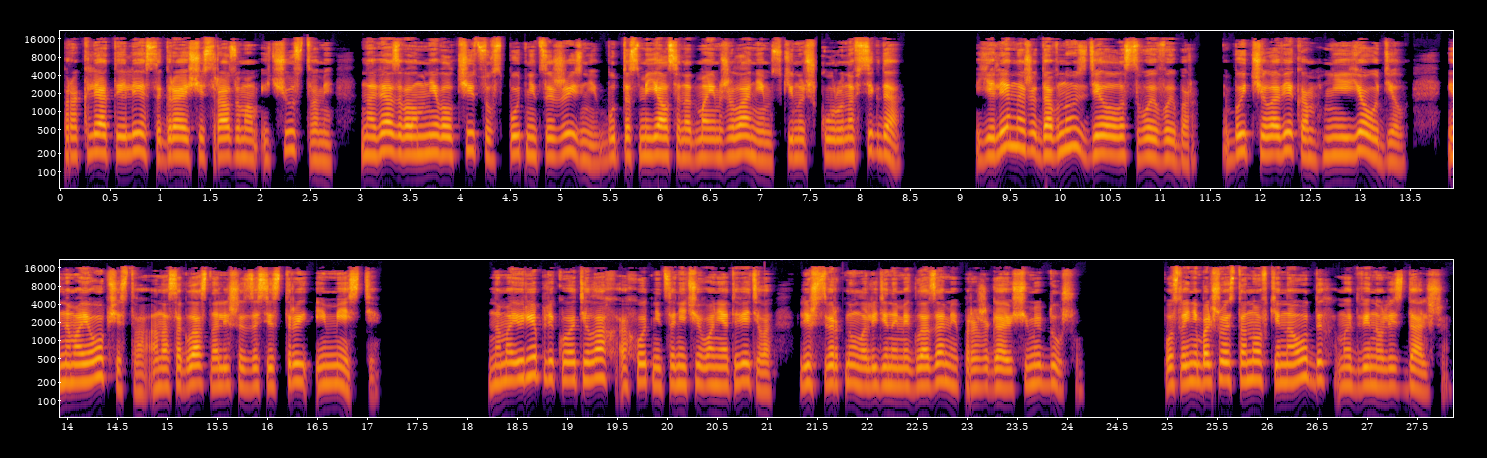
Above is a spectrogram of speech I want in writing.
Проклятый лес, играющий с разумом и чувствами, навязывал мне волчицу в спутнице жизни, будто смеялся над моим желанием скинуть шкуру навсегда. Елена же давно сделала свой выбор. Быть человеком не ее удел, и на мое общество она согласна лишь из-за сестры и мести. На мою реплику о телах охотница ничего не ответила, лишь сверкнула ледяными глазами, прожигающими душу. После небольшой остановки на отдых мы двинулись дальше.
